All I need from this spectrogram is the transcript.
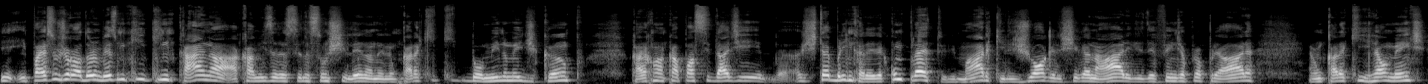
E, e, parece um jogador mesmo que, que encarna a camisa da seleção chilena, né? Ele é um cara que, que domina o meio de campo, cara com uma capacidade. A gente até brinca, né? Ele é completo, ele marca, ele joga, ele chega na área, ele defende a própria área. É um cara que realmente.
